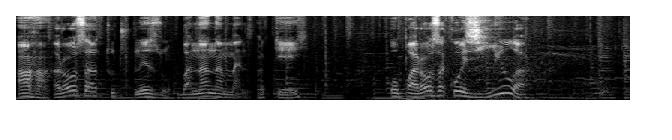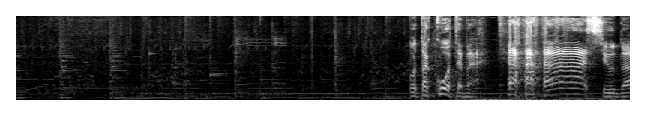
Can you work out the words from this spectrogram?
Ага, роза тут внизу. Банана мен. Окей. Опа, роза когось з'їла. Отако тебе. Ха-ха-ха, сюди.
